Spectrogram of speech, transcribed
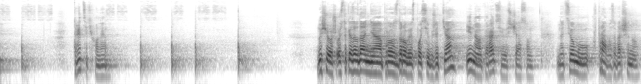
30 хвилин. Ну що ж, ось таке завдання про здоровий спосіб життя і на операцію з часом. На цьому вправо завершено.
